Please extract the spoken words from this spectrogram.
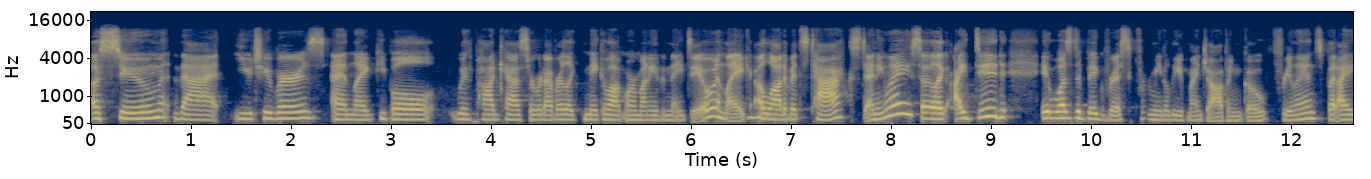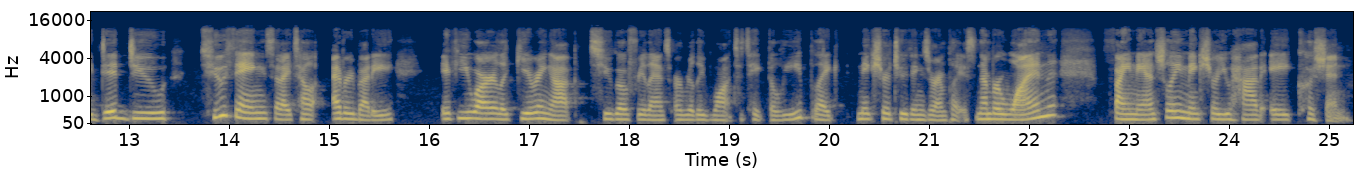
assume that YouTubers and like people with podcasts or whatever like make a lot more money than they do and like a lot of it's taxed anyway so like I did it was a big risk for me to leave my job and go freelance but I did do two things that I tell everybody if you are like gearing up to go freelance or really want to take the leap, like make sure two things are in place. Number one, financially, make sure you have a cushion.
